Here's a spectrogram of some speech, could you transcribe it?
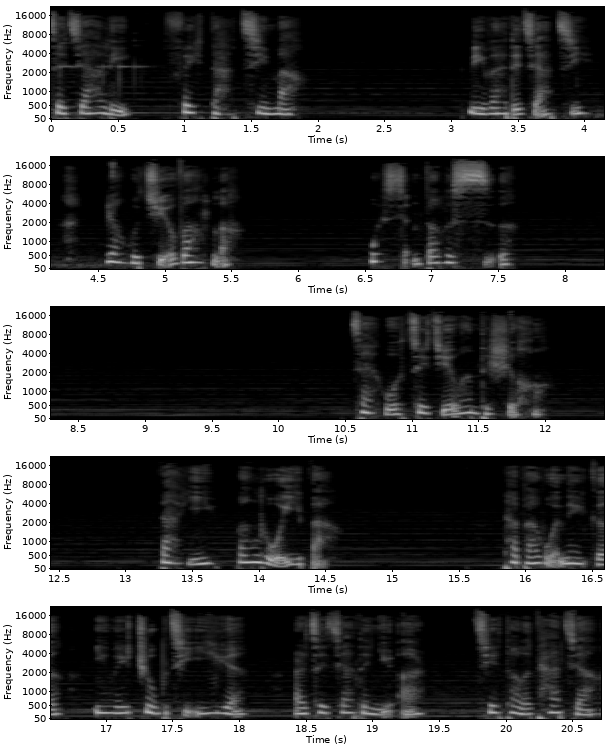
在家里非打即骂，里外的夹击让我绝望了。我想到了死。在我最绝望的时候，大姨帮了我一把。她把我那个因为住不起医院而在家的女儿接到了她家。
